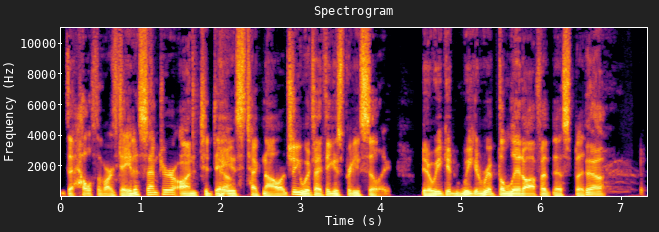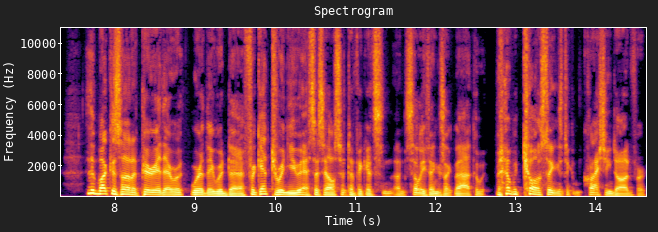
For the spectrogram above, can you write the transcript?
the health of our data center on today's yeah. technology, which I think is pretty silly. You know, we could, we could rip the lid off of this, but yeah. The Microsoft had a period there where they would uh, forget to renew SSL certificates and, and silly things like that. That would, that would, cause things to come crashing down for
